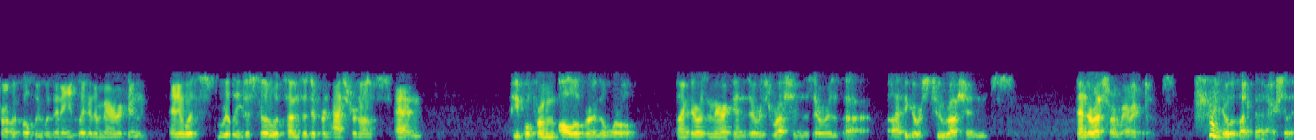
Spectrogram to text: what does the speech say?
Sharlto Copley was in it he played an American and it was really just filled with tons of different astronauts and people from all over the world like there was Americans, there was Russians, there was uh, I think there was two Russians, and the rest were Americans. it was like that actually,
